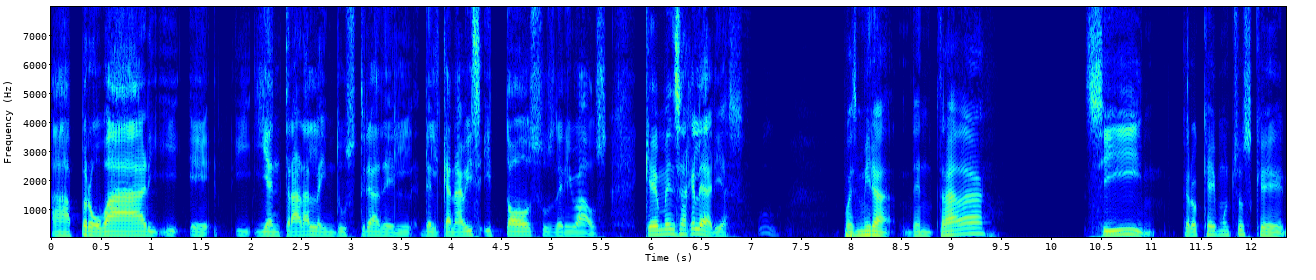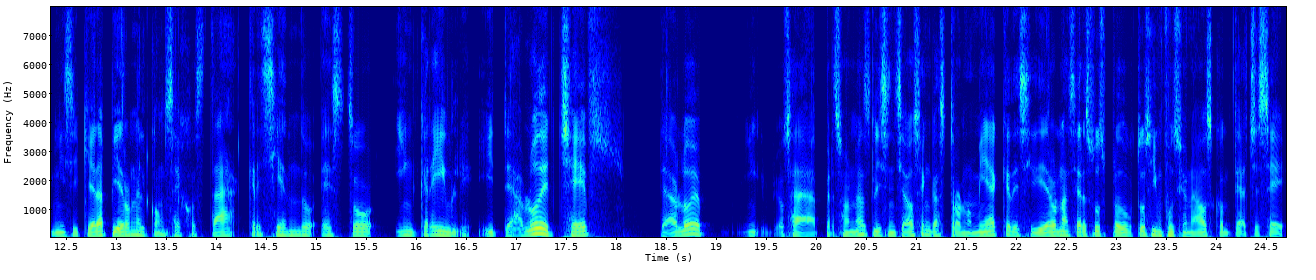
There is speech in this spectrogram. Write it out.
a probar y, eh, y- a entrar a la industria del, del cannabis y todos sus derivados. ¿Qué mensaje le darías? Pues mira, de entrada, sí, creo que hay muchos que ni siquiera pidieron el consejo. Está creciendo esto increíble. Y te hablo de chefs, te hablo de, o sea, personas licenciados en gastronomía que decidieron hacer sus productos infusionados con THC.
